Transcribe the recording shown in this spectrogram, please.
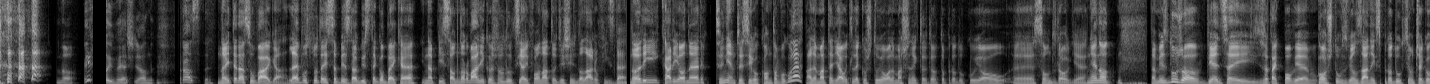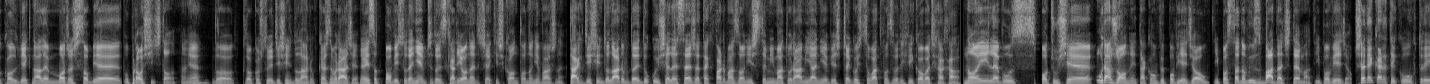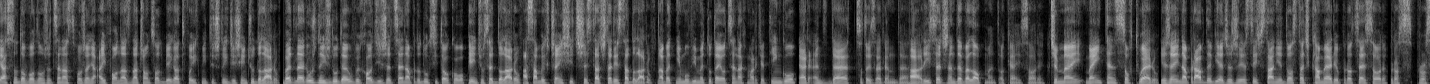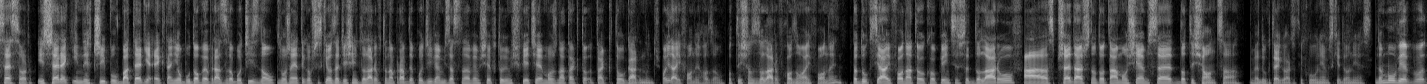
No, i chuj, wyjaśniony. Prosty. No i teraz uwaga. Lewus tutaj sobie zrobił z tego bekę i napisał normalnie koszt produkcji iPhone'a to 10 dolarów XD. No i Carrioner, czy nie wiem, to jest jego konto w ogóle? Ale materiały tyle kosztują, ale maszyny, które to, to produkują e, są drogie. Nie no, tam jest dużo więcej, że tak powiem, kosztów związanych z produkcją czegokolwiek, no ale możesz sobie uprościć to, no nie? Do, to kosztuje 10 dolarów. W każdym razie, no jest odpowiedź tutaj, nie wiem, czy to jest Carrioner, czy jakieś konto, no nieważne. Tak, 10 dolarów, doedukuj się leserze, tak farmazonisz z tymi maturami, a nie wiesz czegoś, co łatwo zweryfikować, haha. No i Lewus poczuł się urażony taką wypowiedzią i postanowił zbadać temat i powiedział, szereg artykułów, które jasno dowodzą, że cena stworzenia iPhone'a znacząco odbiega od twoich mitycznych 10 dolarów. Wedle różnych źródeł wychodzi, że cena produkcji to około 500 dolarów, a samych części 300-400 dolarów. Nawet nie mówimy tutaj o cenach marketingu, R&D, co to jest R&D? A, Research and Development, okej, sorry. Czy ma maintenance software'u. Jeżeli naprawdę wierzysz, że jesteś w stanie dostać kamery, procesor, procesor i szereg innych chipów, baterię, ekran i obudowę wraz z robocizną, złożenie tego wszystkiego za 10 dolarów, to naprawdę podziwiam i zastanawiam się, w którym świecie można tak to, tak to ogarnąć. Po ile iPhony chodzą? Po 1000 dolarów chodzą iPhony? Produkcja iPhone'a to około 500 dolarów, a sprzedaż no to tam 800 do 1000 według tego artykułu. Nie wiem, on jest. No mówię, bo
